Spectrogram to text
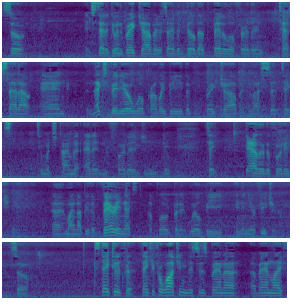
So instead of doing the brake job, I decided to build out the bed a little further and test that out. And the next video will probably be the brake job unless it takes too much time to edit and footage and do, take gather the footage. Uh, it might not be the very next upload, but it will be in the near future. So stay tuned for that. Thank you for watching. This has been a, a Van Life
